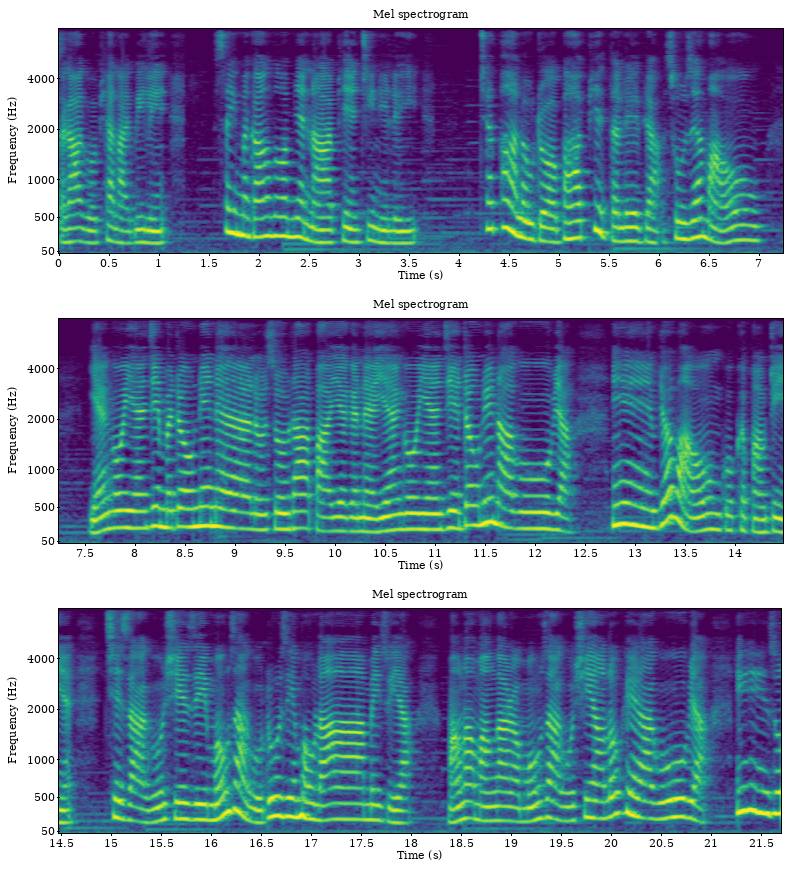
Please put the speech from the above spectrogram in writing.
စကားကိုဖြတ်လိုက်ပြီးလင်စိတ်မကောင်းသောမျက်နှာဖြင့်ကြည့်နေလေ ချက်ဖလို့တော့ဘာဖြစ်တယ်လဲဗျစူစမ်းပါဦးရန်ကုန်ရန်ချင်းမတုံနှင်းနဲ့လို့ဆိုထားပါရဲ့ကနဲ့ရန်ကုန်ရန်ချင်းတုံနှင်းတာကိုဗျအင်းပြောပါဦးကိုကပောင်တင်ရဲ့ချစ်စာကိုရှေးစီမုံစာကိုတိုးစီမဟုတ်လားမိတ်ဆွေရမောင်လာမောင်ကတော့မုံစာကိုရှေးအောင်လုပ်ခဲ့တာကိုဗျအင်းစူ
